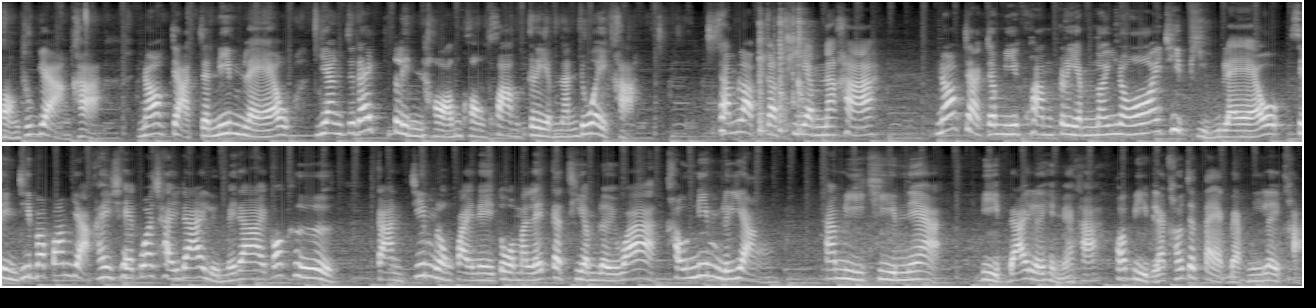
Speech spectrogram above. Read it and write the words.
ของทุกอย่างค่ะ นอกจากจะนิ่มแล้ว ยังจะได้กลิ่นหอมของความเกรียมนั้นด้วยค่ะ สำหรับกระเทียมนะคะ นอกจากจะมีความเกรียมน้อยๆที่ผิวแล้ว สิ่งที่ป้าป้อมอยากให้เช็คว่าใช้ได้หรือไม่ได้ก็คือ การจิ้มลงไปในตัวเมล็ดกระเทียมเลยว่าเขานิ่มหรือยังถ้ามีครีมเนี่ยบีบได้เลยเห็นไหมคะเพราะบีบแล้วเขาจะแตกแบบนี้เลยค่ะ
